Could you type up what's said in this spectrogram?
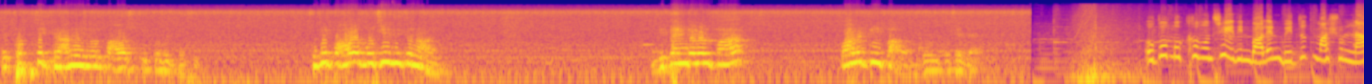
যে প্রত্যেক গ্রামে যেমন পাওয়ার স্পিক করে শুধু পাওয়ার পৌঁছে দিতে নয় ডিপেন্ডেবল পাওয়ার কোয়ালিটি পাওয়ার যেমন পৌঁছে যায়। উপমুখ্যমন্ত্রী এদিন বলেন, বিদ্যুৎ মাসুল না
